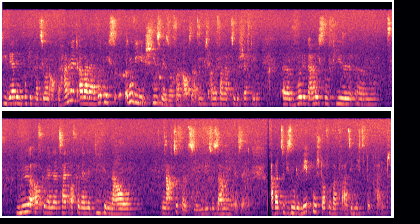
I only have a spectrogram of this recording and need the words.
die werden in Publikationen auch behandelt, aber da wird nicht so, irgendwie schien es mir so von außen, als ich mich angefangen habe zu beschäftigen, äh, wurde gar nicht so viel ähm, Mühe aufgewendet, Zeit aufgewendet, die genau nachzuvollziehen, wie die Zusammenhänge sind. Aber zu diesen gewebten Stoffen war quasi nichts bekannt.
